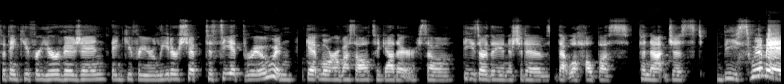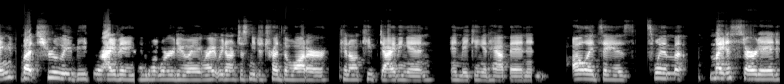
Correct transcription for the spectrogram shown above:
So thank you for your vision. Thank you for your leadership to see it through and get more of us all together. So these are the initiatives that will help us to not just be swimming, but truly be thriving in what we're doing, right? We don't just need to tread the water, we can all keep diving in and making it happen. And all I'd say is swim might have started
